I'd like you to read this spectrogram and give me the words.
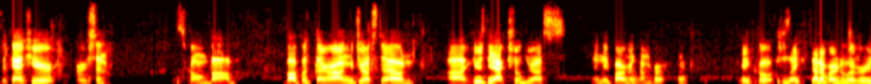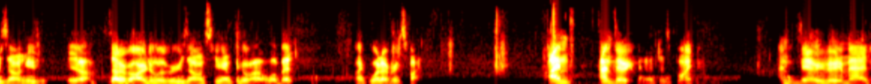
the cashier person, let's call him Bob. Bob put the wrong address down. Uh, here's the actual address and the apartment number. I'm like, okay, cool. She's like, it's out of our delivery zone. Usually, yeah, it's out of our delivery zone, so you're gonna have to go out a little bit. I'm like, whatever, it's fine. I'm I'm very mad at this point. I'm very very mad.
